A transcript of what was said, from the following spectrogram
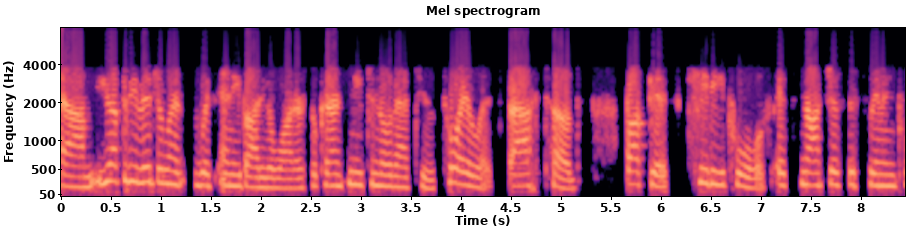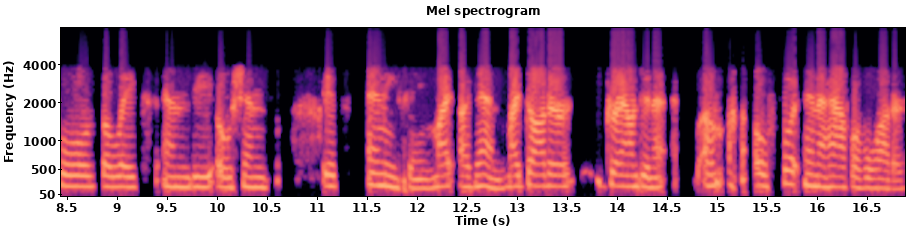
Um, you have to be vigilant with any body of water. So parents need to know that too. Toilets, bathtubs, buckets, kiddie pools. It's not just the swimming pools, the lakes, and the oceans. It's anything. My again, my daughter drowned in a, um, a foot and a half of water.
